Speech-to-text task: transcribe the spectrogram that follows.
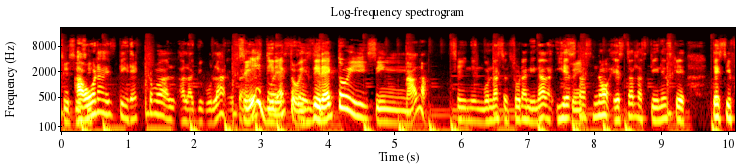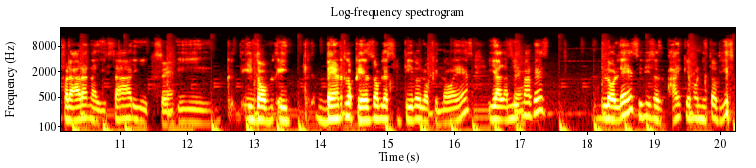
sí, sí. Ahora es directo al- a, la yugular. o sea, sí, directo, es, es directo y sin nada. Sin ninguna censura ni nada. Y estas no, estas las tienes que descifrar, analizar y, Sí. y, y doble- y ver lo que es doble sentido y lo que no es. Y a la Sí. misma vez lo lees y dices, ay, qué bonito dice.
